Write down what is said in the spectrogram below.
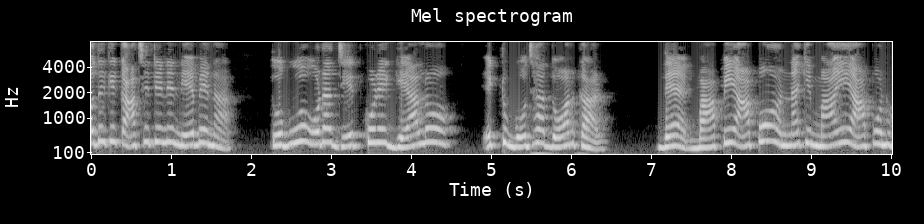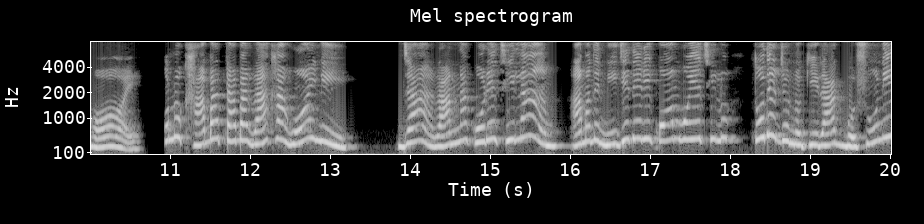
ওদেরকে কাছে টেনে নেবে না। তবুও ওরা জেদ করে গেল। একটু বোঝা দরকার। দেখ, বাপে আপন নাকি মায়ে আপন হয়? কোনো খাবার টাবার রাখা হয়নি। যা রান্না করেছিলাম, আমাদের নিজেদেরই কম হয়েছিল। তোদের জন্য কি রাখব শুনি?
